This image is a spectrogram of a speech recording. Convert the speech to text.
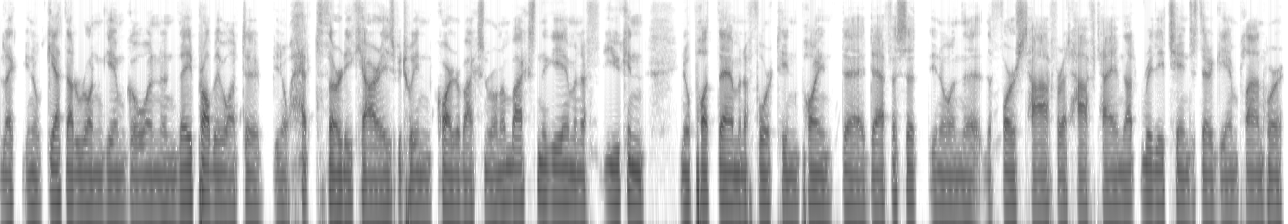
like you know get that run game going and they probably want to you know hit 30 carries between quarterbacks and running backs in the game and if you can you know put them in a 14 point uh, deficit you know in the the first half or at halftime that really changes their game plan where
